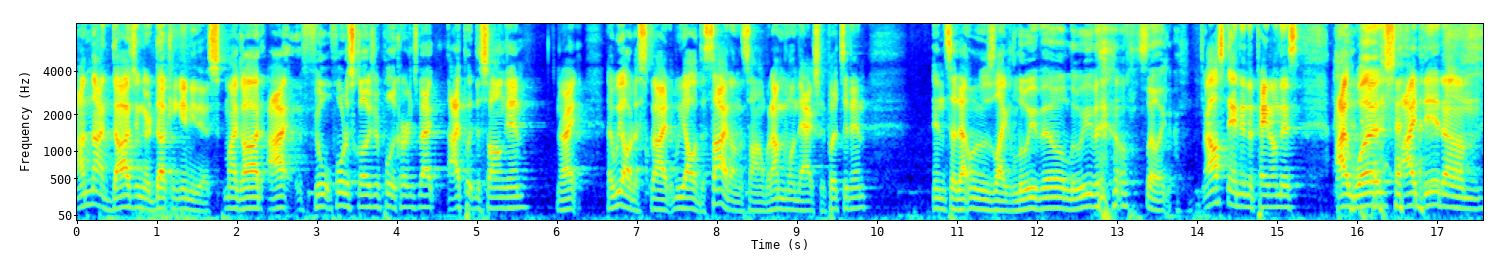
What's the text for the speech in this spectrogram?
I'm not dodging or ducking any of this. My God, I full, full disclosure, pull the curtains back. I put the song in, right? Like we all decide, we all decide on the song, but I'm the one that actually puts it in. And so that one was like Louisville, Louisville. so like, I'll stand in the paint on this. I was, I did, um,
